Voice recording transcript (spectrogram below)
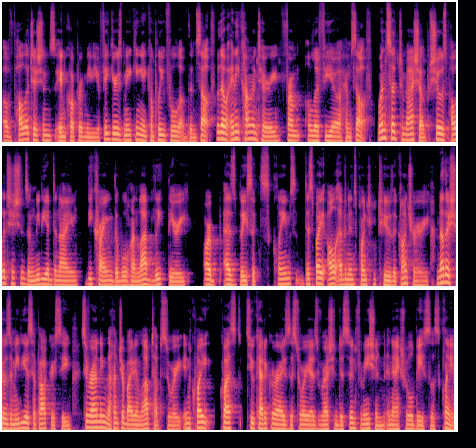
of politicians and corporate media figures making a complete fool of themselves without any commentary from Olifio himself. One such mashup shows politicians and media denying decrying the wuhan lab leak theory are as basic claims, despite all evidence pointing to the contrary. Another shows the media's hypocrisy surrounding the Hunter Biden laptop story in quite quest to categorize the story as Russian disinformation an actual baseless claim.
